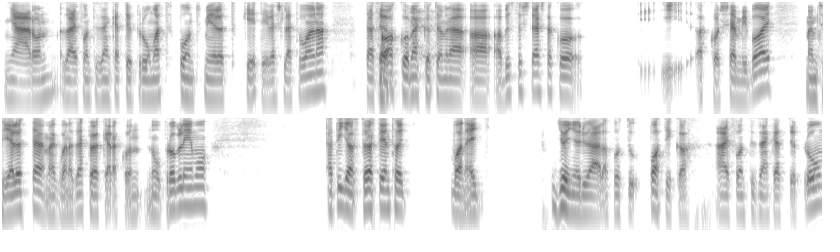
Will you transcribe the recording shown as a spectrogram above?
nyáron az iPhone 12 Pro-mat, pont mielőtt két éves lett volna. Tehát ha ja. akkor megkötöm rá a, a biztosítást, akkor, akkor semmi baj. Mert hogy előtte megvan az Apple Care, akkor no problémo. Hát így az történt, hogy van egy gyönyörű állapotú patika iPhone 12 pro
